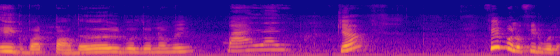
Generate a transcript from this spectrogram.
एक बार पादल बोल दो ना भाई। बालन क्या? फिर बोलो फिर बोलो।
